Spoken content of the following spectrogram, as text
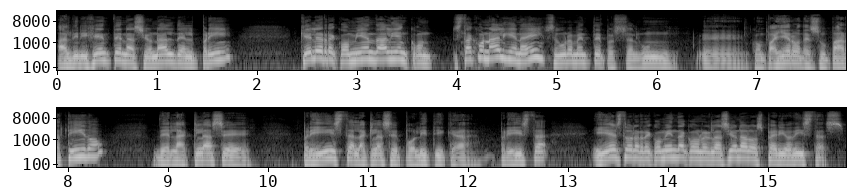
al dirigente nacional del PRI. ¿Qué le recomienda a alguien con... Está con alguien ahí, seguramente pues algún eh, compañero de su partido, de la clase priista, la clase política priista. Y esto le recomienda con relación a los periodistas.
